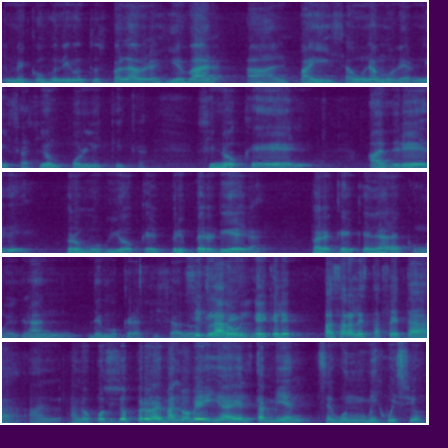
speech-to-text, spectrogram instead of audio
me confundí con tus palabras, llevar al país a una modernización política, sino que él adrede promovió que el PRI perdiera para que él quedara como el gran democratizador. Sí, claro, el, que le pasara la estafeta a la oposición, pero además lo veía él también, según mi juicio,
